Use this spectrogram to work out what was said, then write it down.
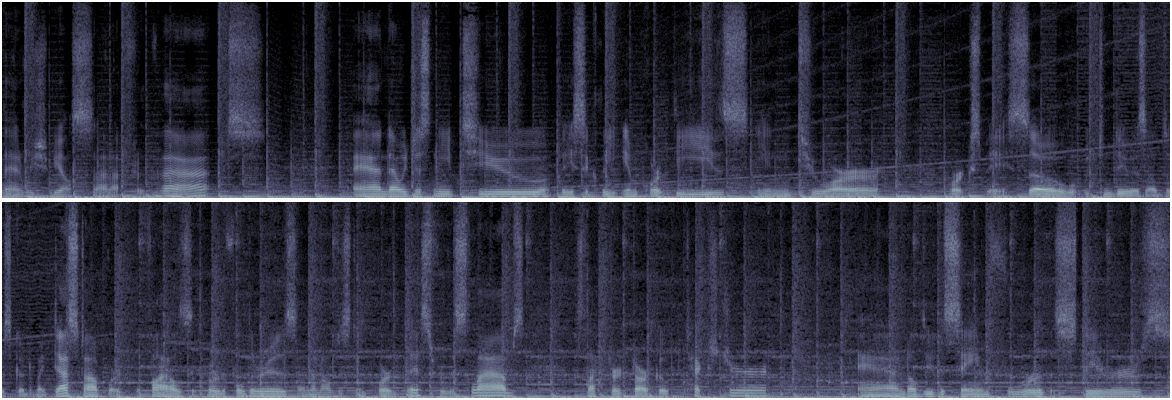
then we should be all set up for that. And now we just need to basically import these into our workspace. So what we can do is I'll just go to my desktop where the files where the folder is, and then I'll just import this for the slabs, select our dark oak texture, and I'll do the same for the stairs.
